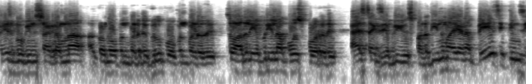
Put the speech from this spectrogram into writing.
ஃபேஸ்புக் இன்ஸ்டாகிராம்லாம் அக்கௌண்ட் ஓபன் பண்றது குரூப் ஓபன் பண்றது. சோ அதுல எப்படி எல்லாம் போஸ்ட் போடுறது ஹேஷ்டாக்ஸ் எப்படி யூஸ் பண்றது இந்த மாதிரியான பேசிக் திங்ஸ்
